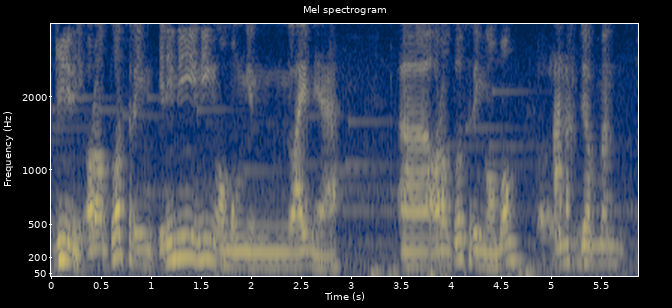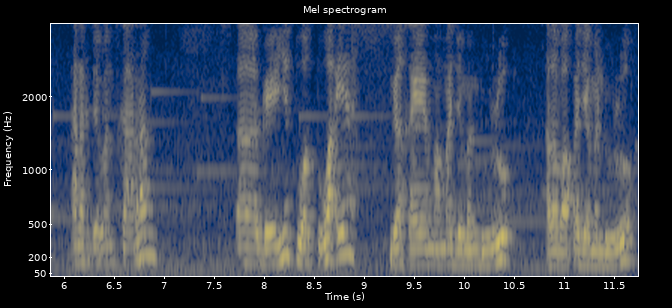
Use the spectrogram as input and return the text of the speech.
gini orang tua sering ini nih ini ngomongin lain ya Eh, orang tua sering ngomong anak zaman anak zaman sekarang eh, gayanya tua-tua ya nggak kayak mama zaman dulu atau bapak zaman dulu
